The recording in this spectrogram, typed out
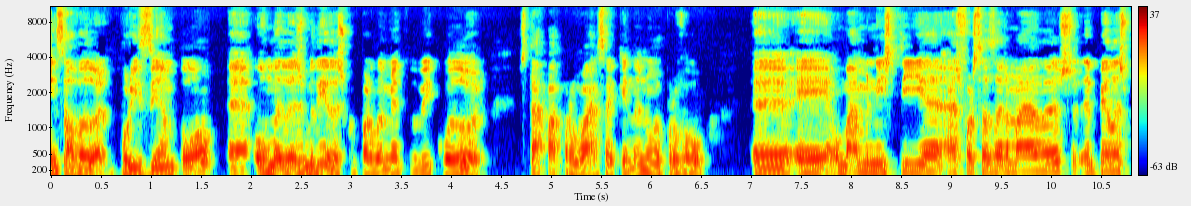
em Salvador, por exemplo, eh, uma das medidas que o Parlamento do Equador está para aprovar, se é que ainda não aprovou, é uma amnistia às Forças Armadas pelas,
